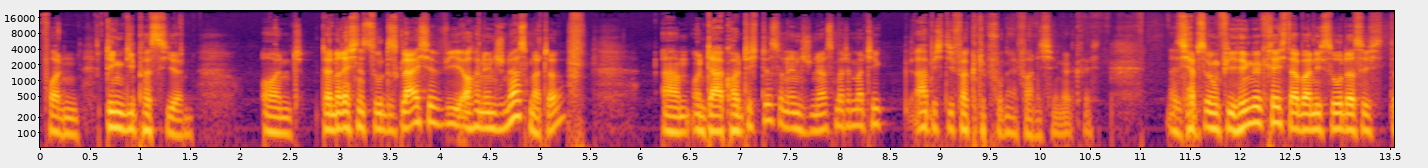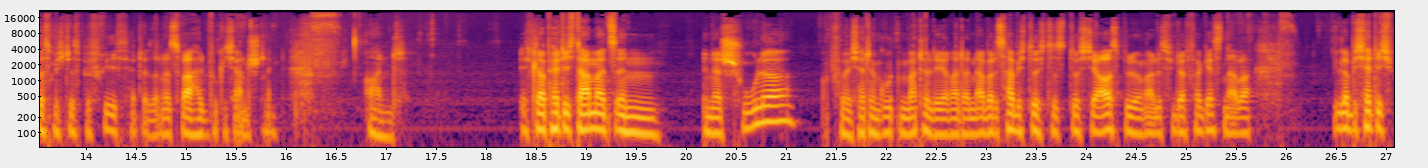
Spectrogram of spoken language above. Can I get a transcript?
von Dingen, die passieren. Und dann rechnest du das gleiche wie auch in Ingenieursmathe. Ähm, und da konnte ich das und in Ingenieursmathematik habe ich die Verknüpfung einfach nicht hingekriegt. Also ich habe es irgendwie hingekriegt, aber nicht so, dass ich, dass mich das befriedigt hätte, sondern es war halt wirklich anstrengend. Und ich glaube, hätte ich damals in, in der Schule, obwohl ich hatte einen guten Mathelehrer dann, aber das habe ich durch, das, durch die Ausbildung alles wieder vergessen, aber ich glaube, ich hätte ich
